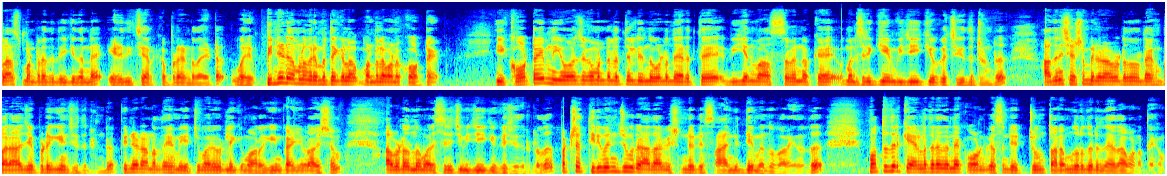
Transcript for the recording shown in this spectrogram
ക്ലാസ് മണ്ഡലത്തിലേക്ക് തന്നെ എഴുതി ചേർക്കപ്പെടേണ്ടതായിട്ട് വരും. പിന്നീട് നമ്മൾ വരുമ്പോഴത്തേക്കുള്ള മണ്ഡലമാണ് കോട്ടയം. ഈ കോട്ടയം നിയോജക മണ്ഡലത്തിൽ നിന്നുകൊണ്ട് നേരത്തെ വി എൻ വാസവൻ ഒക്കെ മത്സരിക്കുകയും വിജയിക്കുകയും ഒക്കെ ചെയ്തിട്ടുണ്ട്. അതിനുശേഷം പിന്നീട് അവിടെ നിന്ന് അദ്ദേഹം പരാജയപ്പെടുകയും ചെയ്തിട്ടുണ്ട്. പിന്നീടാണ് അദ്ദേഹം ഏറ്റുമാനൂരിലേക്ക് മാറുകയും കഴിഞ്ഞ പ്രാവശ്യം അവിടെ നിന്ന് മത്സരിച്ച് വിജയിക്കുകയൊക്കെ ചെയ്തിട്ടുള്ളത്. പക്ഷേ തിരുവഞ്ചൂർ രാധാകൃഷ്ണന്റെ ഒരു സാന്നിധ്യം എന്ന് പറയുന്നത് മൊത്തത്തിൽ കേരളത്തിലെ തന്നെ കോൺഗ്രസിന്റെ ഏറ്റവും തലമുതിർന്നൊരു നേതാവാണ് അദ്ദേഹം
